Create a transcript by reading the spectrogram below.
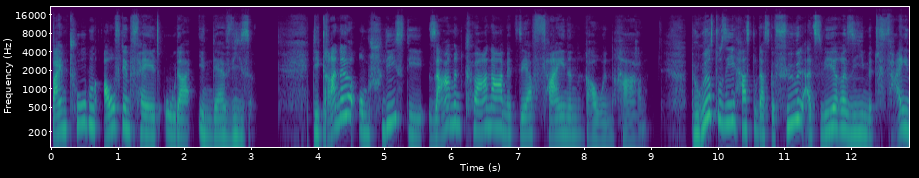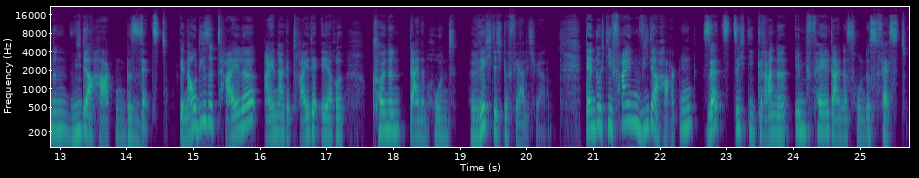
beim Toben auf dem Feld oder in der Wiese. Die Granne umschließt die Samenkörner mit sehr feinen, rauen Haaren. Berührst du sie, hast du das Gefühl, als wäre sie mit feinen Widerhaken besetzt. Genau diese Teile einer Getreideähre können deinem Hund richtig gefährlich werden. Denn durch die feinen Widerhaken setzt sich die Granne im Fell deines Hundes fest.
